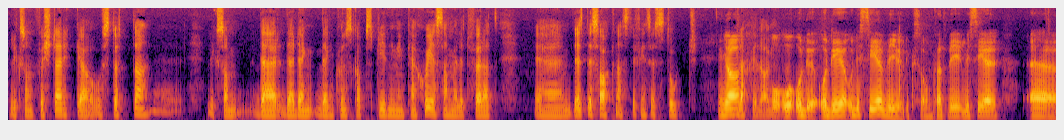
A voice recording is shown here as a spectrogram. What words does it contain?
liksom förstärka och stötta eh, liksom där, där den, den kunskapsspridningen kan ske i samhället för att eh, det, det, saknas, det finns ett stort ja, glapp idag. Och, och, det, och, det, och det ser vi ju liksom för att vi, vi ser eh,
